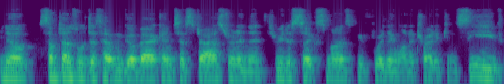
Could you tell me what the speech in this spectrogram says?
you know, sometimes we'll just have them go back on testosterone and then three to six months before they want to try to conceive,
